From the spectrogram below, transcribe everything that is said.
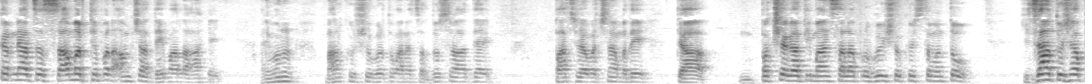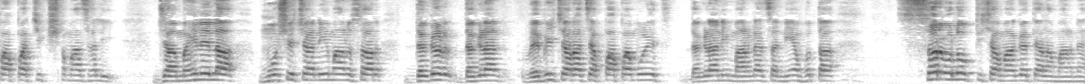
करण्याचं सामर्थ्य पण आमच्या देवाला आहे. आणि म्हणून मार्कुश वर्तमानाचा दुसरा अध्याय पाचव्या वचनामध्ये त्या पक्षघाती माणसाला प्रभू यशू ख्रिस्त म्हणतो की जा तुझ्या पापाची क्षमा झाली. ज्या महिलेला मोशेच्या नियमानुसार दगड दगडा व्यभिचाराच्या पापामुळेच दगडांनी मारण्याचा नियम होता सर्व लोक तिच्यामागे त्याला मारण्या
